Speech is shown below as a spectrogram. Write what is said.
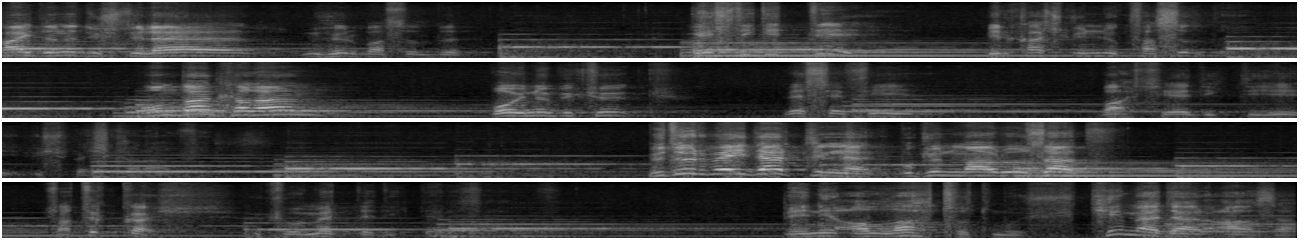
Kaydını düştüler, mühür basıldı. Geçti gitti, birkaç günlük fasıldı. Ondan kalan boynu bükük ve sefil bahçeye diktiği üç beş karanfil. Müdür bey dert dinler, bugün maruzat. Çatık kaş, hükümet dedikleri zat. Beni Allah tutmuş, kim eder azat?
